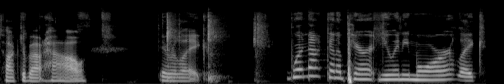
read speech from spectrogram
talked about how they were like we're not gonna parent you anymore like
